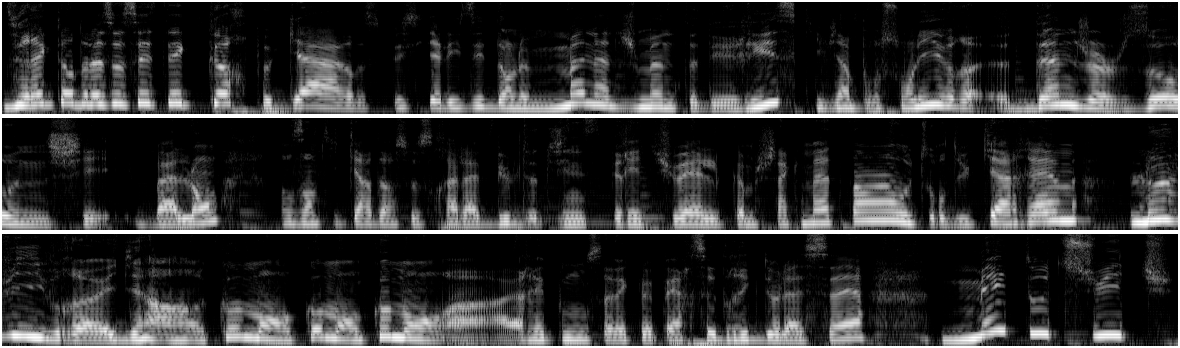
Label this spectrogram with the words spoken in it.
directeur de la société Corp Garde, spécialisée dans le management des risques, qui vient pour son livre Danger Zone chez Ballon. Dans un petit quart d'heure, ce sera la bulle d'oxygène spirituelle comme chaque matin, autour du carême. Le vivre, eh bien, comment, comment, comment Réponse avec le père Cédric de la Serre. Mais tout de suite,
